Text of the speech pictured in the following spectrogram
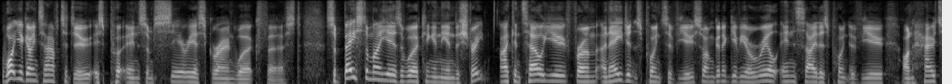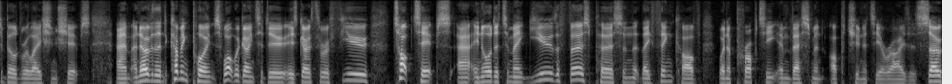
what you're going to have to do is put in some serious groundwork first. So, based on my years of working in the industry, I can tell you from an agent's point of view. So, I'm going to give you a real insider's point of view on how to build relationships. Um, and over the coming points, what we're going to do is go through a few top tips uh, in order to make you the first person that they think of when a property investment opportunity arises. So,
